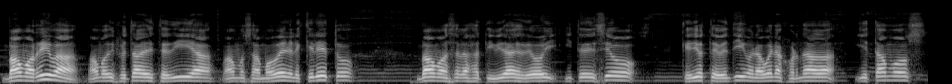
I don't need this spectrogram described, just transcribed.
Vamos arriba, vamos a disfrutar de este día, vamos a mover el esqueleto, vamos a hacer las actividades de hoy y te deseo que Dios te bendiga, una buena jornada y estamos,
